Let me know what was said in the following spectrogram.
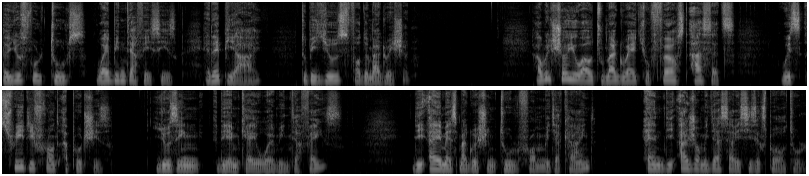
the useful tools, web interfaces, and API to be used for the migration. I will show you how to migrate your first assets with three different approaches using the web interface, the AMS migration tool from MediaKind, and the Azure Media Services Explorer tool.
